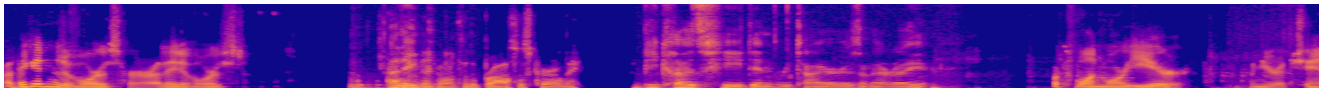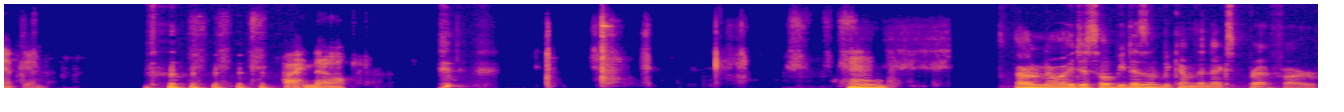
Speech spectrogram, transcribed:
Are they getting a divorce, or are they divorced? I think they're going through the process currently. because he didn't retire, isn't that right? What's one more year when you're a champion? I know. hmm. I don't know. I just hope he doesn't become the next Brett Favre.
